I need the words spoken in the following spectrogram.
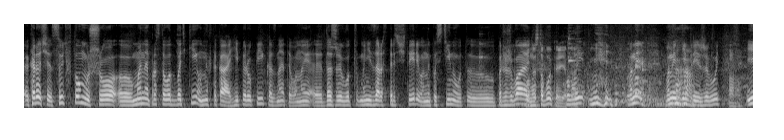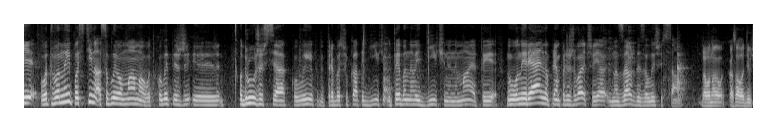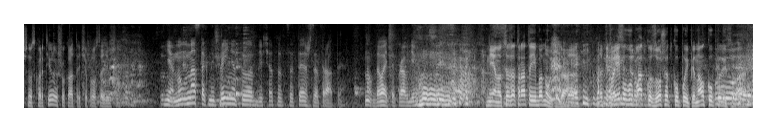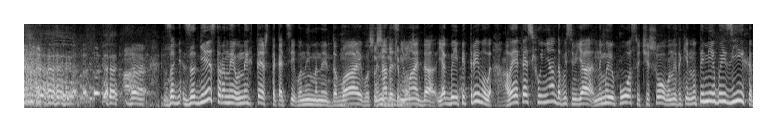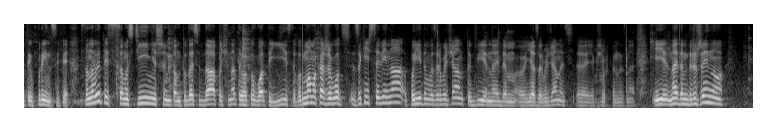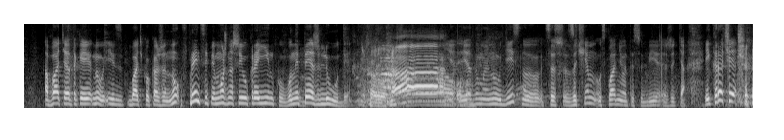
Е, Коротше, суть в тому, що е, в мене просто от батьки, у них така гіперопіка, знаєте, вони навіть от мені зараз 34, вони постійно от, е, переживають. Вони з тобою переїхали? Коли ні, вони, вони в Дніпрі живуть. Ага. І от вони постійно, особливо мама, от коли ти ж, е, одружишся, коли треба шукати дівчину, у тебе навіть дівчини немає. Ти ну вони реально прям переживають, що я назавжди залишусь сам. А вона казала дівчину з квартирою шукати чи просто дівчину? Ні, ну у нас так не прийнято. Дівчата, це теж затрати. Ну, давайте правді. Ні, ну це затрати їбануті, да. В твоєму випадку зошит купи, пінал купи З, одні- з однієї сторони, у них теж така ці, вони мене давай, от не Сусідню треба знімати, да. якби і підтримували, але якась хуйня, допустим, я не мию посуд чи що, вони такі, ну ти міг би і з'їхати, в принципі, становитись самостійнішим, там туди-сюди, починати готувати, їсти. От мама каже: от закінчиться війна, поїдемо в Азербайджан, тобі знайдемо, е, я азербайджанець, е, якщо хто не знає, і знайдемо дружину. А батя такий, ну і батько каже: ну, в принципі, можна ж і українку, вони теж люди. Хорош. Я, я думаю, ну дійсно, це ж зачем ускладнювати собі життя. І коротше,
